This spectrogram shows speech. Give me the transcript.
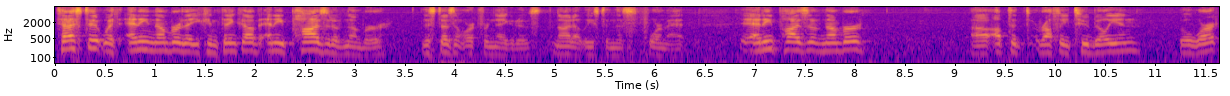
Test it with any number that you can think of, any positive number. This doesn't work for negatives, not at least in this format. Any positive number uh, up to roughly 2 billion will work.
